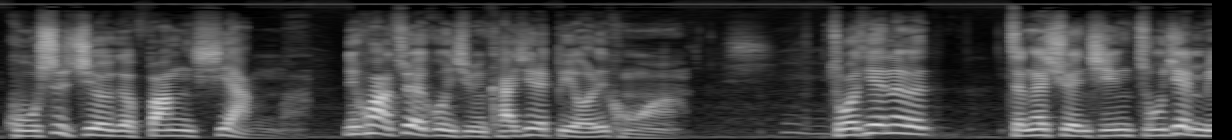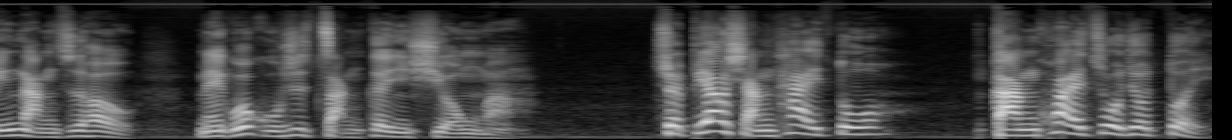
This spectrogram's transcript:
股市只有一个方向嘛。你看最近是不是开始的表你看啊？昨天那个整个选情逐渐明朗之后，美国股市涨更凶嘛。所以不要想太多，赶快做就对，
